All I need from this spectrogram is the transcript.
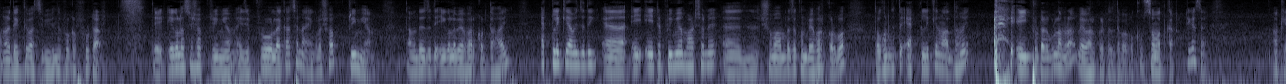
আমরা দেখতে পাচ্ছি বিভিন্ন প্রকার ফুটার তো এগুলো হচ্ছে সব প্রিমিয়াম এই যে প্রো লেখা আছে না, এগুলো সব প্রিমিয়াম তো আমাদের যদি এগুলো ব্যবহার করতে হয়, এক ক্লিকে আমি যদি এই, এইটা প্রিমিয়াম ভার্সনে সময় আমরা যখন ব্যবহার করব, তখন কিন্তু এক ক্লিকের মাধ্যমে এই ফুটারগুলো আমরা ব্যবহার করে ফেলতে পারব। খুব চমৎকার, ঠিক আছে? ওকে,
